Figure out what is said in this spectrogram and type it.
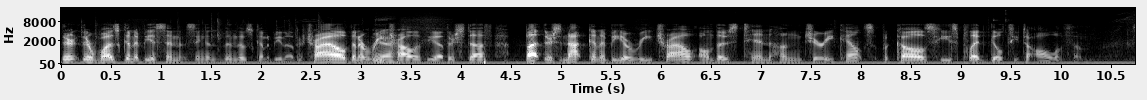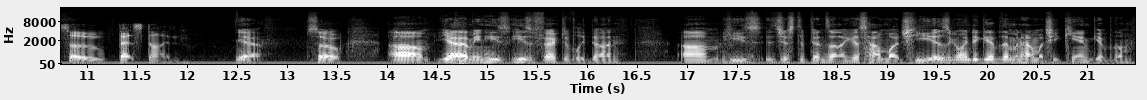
There there was going to be a sentencing, and then there was going to be another trial, then a Yeah. retrial of the other stuff. But there's not going to be a retrial on those ten hung jury counts because he's pled guilty to all of them. So that's done. Yeah. So, um, yeah, I mean, he's he's effectively done. Um, he's it just depends on I guess how much he is going to give them and how much he can give them.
